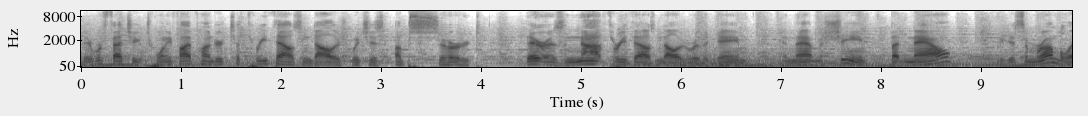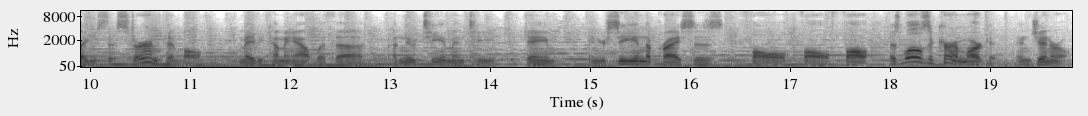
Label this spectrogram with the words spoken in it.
they were fetching 2,500 to three thousand dollars, which is absurd. There is not three thousand dollars worth of game in that machine. But now we get some rumblings that Stern Pinball may be coming out with a, a new TMNT game, and you're seeing the prices fall, fall, fall, as well as the current market in general.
